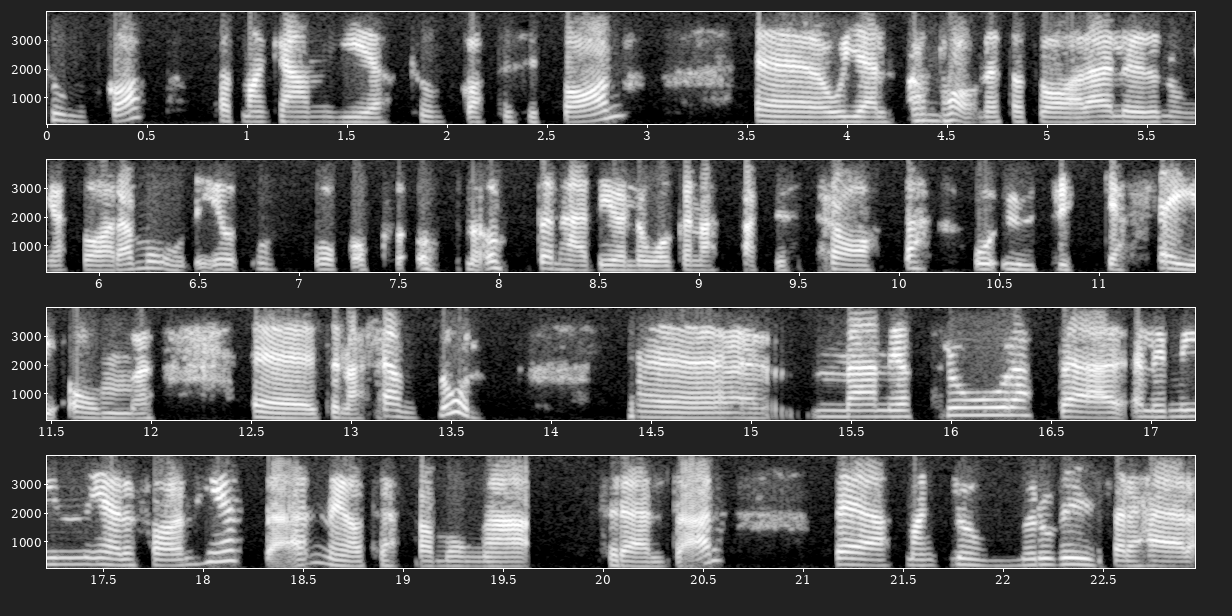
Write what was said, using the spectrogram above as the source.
kunskap så att man kan ge kunskap till sitt barn eh, och hjälpa barnet att vara, eller den unga att vara modig och, och också öppna upp den här dialogen att faktiskt prata och uttrycka sig om eh, sina känslor. Eh, men jag tror att det är, eller min erfarenhet är när jag träffar många föräldrar, det är att man glömmer att visa det här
